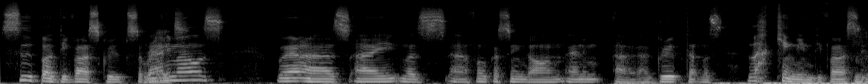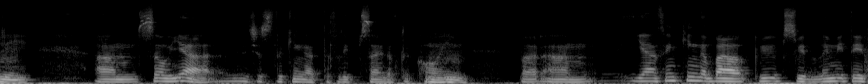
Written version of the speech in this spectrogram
super diverse groups of Right. animals, whereas I was uh, focusing on anim- uh, a group that was lacking in diversity. Mm-hmm. Um, so yeah, just looking at the flip side of the coin. Mhm. But um, yeah, thinking about groups with limited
